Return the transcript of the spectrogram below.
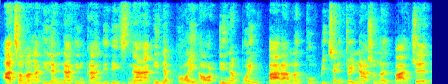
at sa mga ilan nating candidates na in-appoint or in-appoint para mag-compete sa international pageant.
